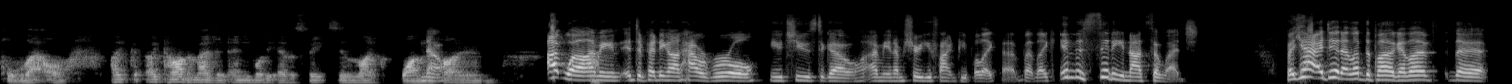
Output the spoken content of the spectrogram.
pull that off. I, I can't imagine anybody ever speaks in like one No. tone. I, well, I mean, it, depending on how rural you choose to go. I mean, I'm sure you find people like that, but like in the city, not so much. But yeah, I did. I love the bug. I love the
